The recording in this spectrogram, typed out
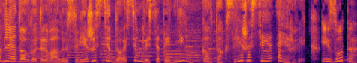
для довготривалої свіжості до 70 днів. Ковток свіжості Aerovic. Ізота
